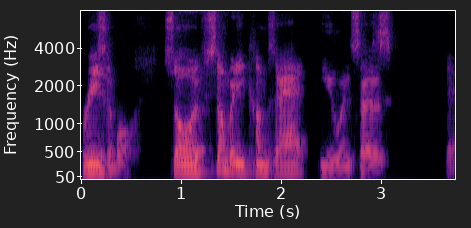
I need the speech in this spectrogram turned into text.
reasonable? So if somebody comes at you and says, eh,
